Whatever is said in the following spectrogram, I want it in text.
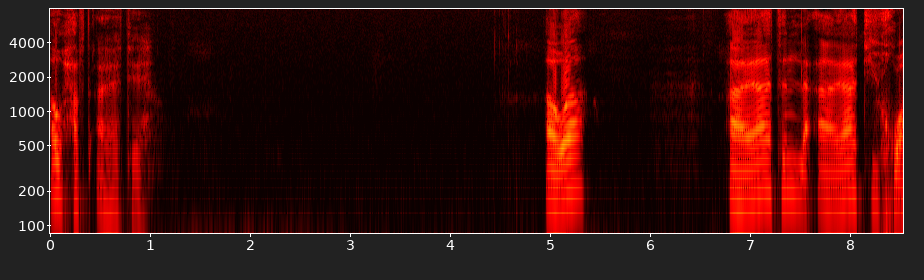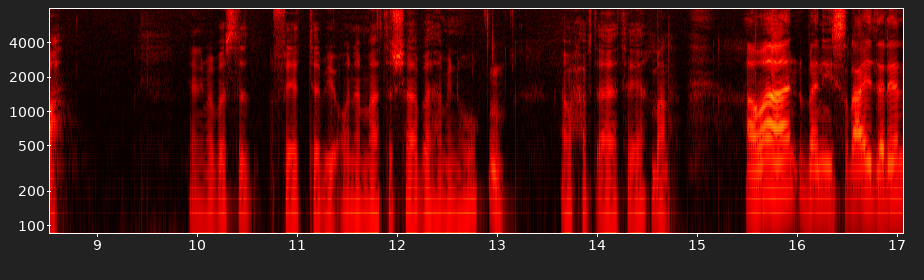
ئەو حەفت ئاەتەیە ئەوە ئاياتن لە ئاياتی خوا يعني ما بس فيتبعون ما تشابه منه. أو حفت آيات هي بەڵێ ئەوان بەنی ئیسرائیل دەرێن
